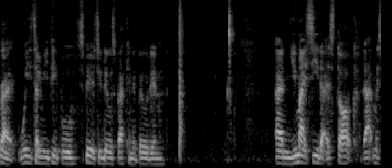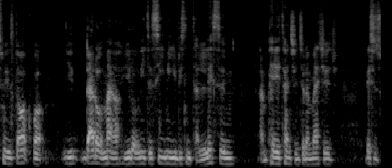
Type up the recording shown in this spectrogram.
right, what are you telling me, people? Spiritual Dylz back in the building. And you might see that it's dark, the atmosphere is dark, but you that don't matter. You don't need to see me, you just need to listen and pay attention to the message. This is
